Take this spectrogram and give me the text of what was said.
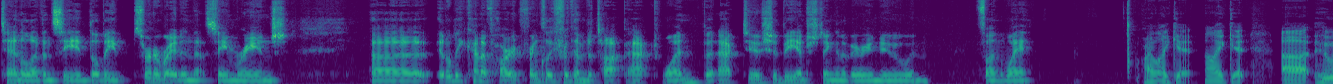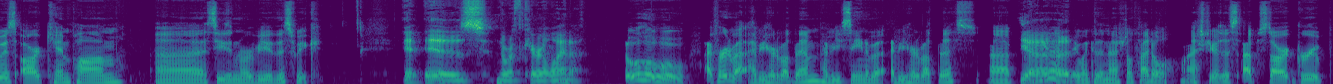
10, 11 seed, they'll be sort of right in that same range. Uh, it'll be kind of hard, frankly, for them to top Act One, but Act Two should be interesting in a very new and fun way. I like it. I like it. Uh, who is our KenPom uh, season review this week? It is North Carolina. Ooh, I've heard about. Have you heard about them? Have you seen about? Have you heard about this? Uh, yeah, uh, they went to the national title last year. This upstart group,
